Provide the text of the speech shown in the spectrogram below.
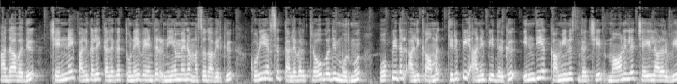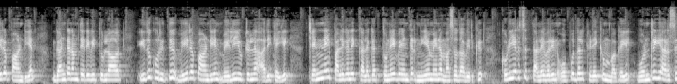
அதாவது சென்னை பல்கலைக்கழக துணைவேந்தர் நியமன மசோதாவிற்கு குடியரசுத் தலைவர் திரௌபதி முர்மு ஒப்புதல் அளிக்காமல் திருப்பி அனுப்பியதற்கு இந்திய கம்யூனிஸ்ட் கட்சியின் மாநில செயலாளர் வீரபாண்டியன் கண்டனம் தெரிவித்துள்ளார். இது குறித்து வீரபாண்டியன் வெளியிட்டுள்ள அறிக்கையில் சென்னை பல்கலைக்கழக துணைவேந்தர் நியமன மசோதாவிற்கு குடியரசுத் தலைவரின் ஒப்புதல் கிடைக்கும் வகையில் ஒன்றிய அரசு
